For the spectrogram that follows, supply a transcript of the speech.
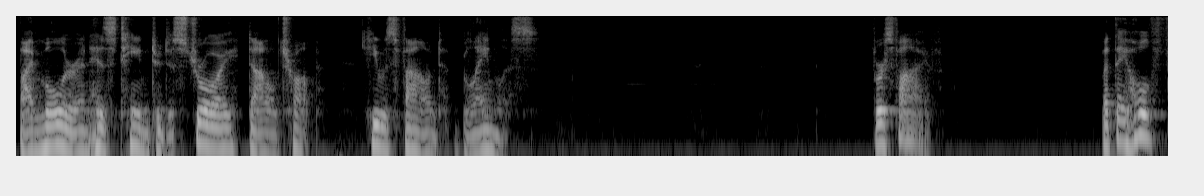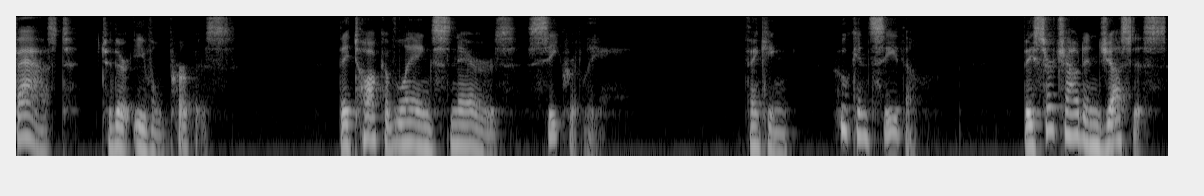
by Mueller and his team to destroy Donald Trump, he was found blameless. Verse 5 But they hold fast to their evil purpose. They talk of laying snares secretly, thinking, Who can see them? They search out injustice,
